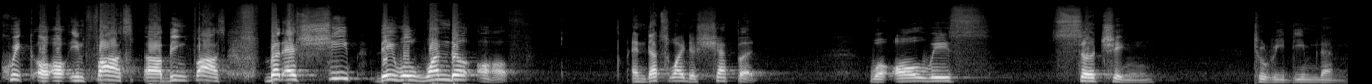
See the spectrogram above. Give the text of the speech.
quick or, or in fast, uh, being fast. But as sheep, they will wander off. And that's why the shepherd were always searching to redeem them.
